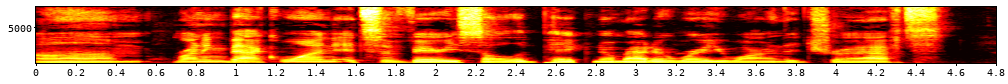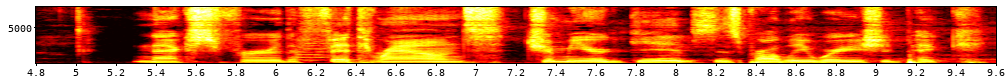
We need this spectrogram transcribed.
um, running back one, it's a very solid pick no matter where you are in the draft. Next for the fifth round, Jahmyr Gibbs is probably where you should pick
